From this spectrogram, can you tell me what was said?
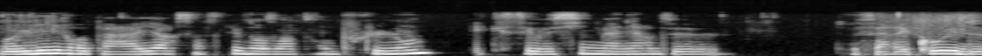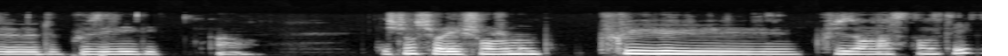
vos livres, par ailleurs, s'inscrivent dans un temps plus long et que c'est aussi une manière de, de faire écho et de, poser des, questions sur les changements plus, plus dans l'instant T?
